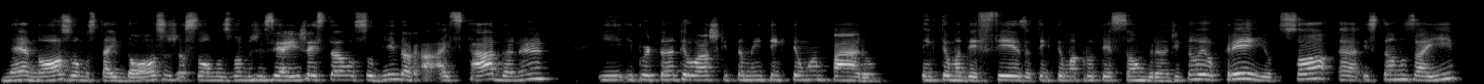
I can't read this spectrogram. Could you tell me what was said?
né? Nós vamos estar idosos, já somos, vamos dizer aí, já estamos subindo a, a escada, né? E, e, portanto, eu acho que também tem que ter um amparo, tem que ter uma defesa, tem que ter uma proteção grande. Então, eu creio que só uh, estamos aí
